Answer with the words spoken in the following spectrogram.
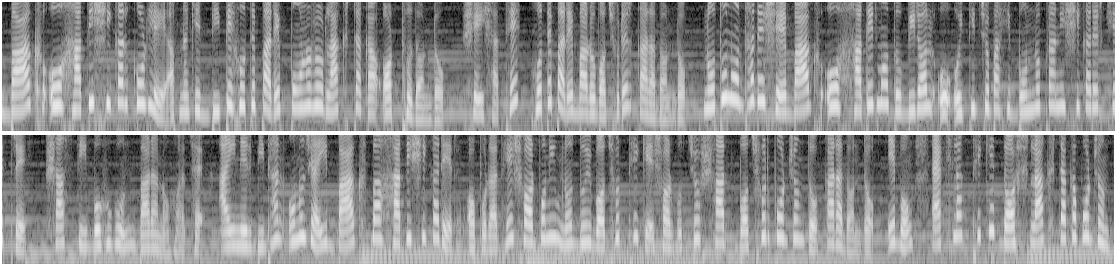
বাঘ ও হাতি শিকার করলে আপনাকে দিতে হতে পারে পনেরো লাখ টাকা অর্থদণ্ড। সেই সাথে হতে পারে বারো বছরের কারাদণ্ড। নতুন অধ্যাদেশে বাঘ ও হাতির মতো বিরল ও ঐতিহ্যবাহী বন্যপ্রাণী শিকারের ক্ষেত্রে শাস্তি বহুগুণ বাড়ানো হয়েছে। আইনের বিধান অনুযায়ী বাঘ বা হাতি শিকারের অপরাধে সর্বনিম্ন দুই বছর থেকে সর্বোচ্চ সাত বছর পর্যন্ত কারাদণ্ড এবং এক লাখ থেকে দশ লাখ টাকা পর্যন্ত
